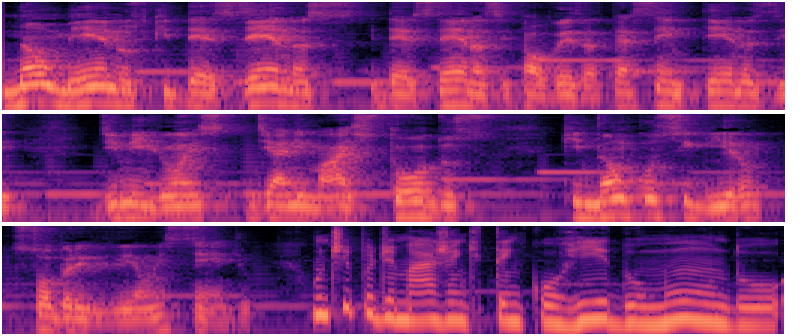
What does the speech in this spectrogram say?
não menos que dezenas e dezenas e talvez até centenas de, de milhões de animais, todos que não conseguiram sobreviver ao incêndio. Um tipo de imagem que tem corrido o mundo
